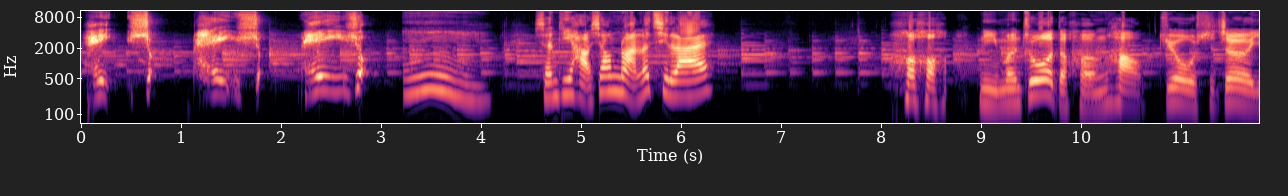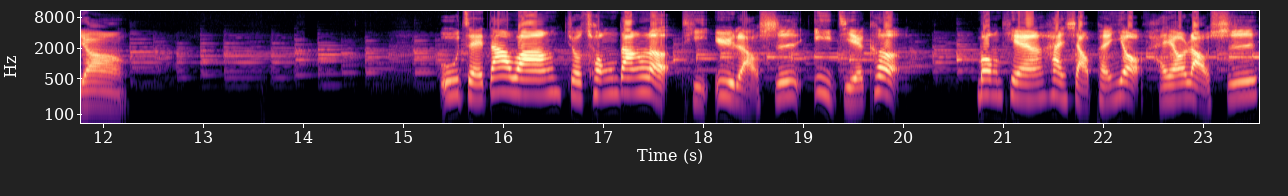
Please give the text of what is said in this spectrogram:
嘿咻，嘿咻，嘿咻，嗯，身体好像暖了起来。哈哈，你们做的很好，就是这样。乌贼大王就充当了体育老师一节课。梦田和小朋友还有老师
